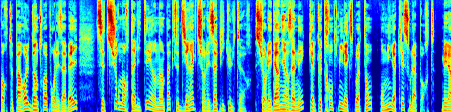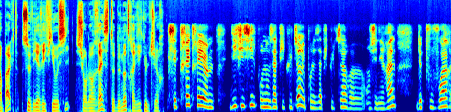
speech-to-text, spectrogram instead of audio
porte-parole d'un toit pour les abeilles, cette surmortalité a un impact direct sur les apiculteurs. Sur les dernières années, quelques 30 000 exploitants ont mis la clé sous la porte. Mais l'impact se vérifie aussi sur le reste de notre agriculture. C'est très très euh, difficile pour nos apiculteurs et pour les apiculteurs euh, en général de pouvoir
